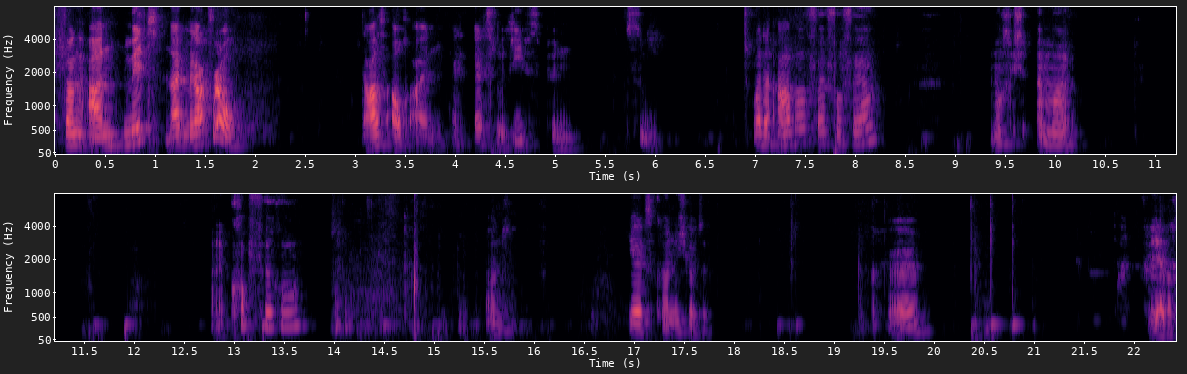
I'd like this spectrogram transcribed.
Ich fange an mit Night Mega Crow. Da ist auch ein Exklusiv-Pin zu. Warte, aber for Fair mache ich einmal meine Kopfhörer und Jetzt kann ich, warte. Okay. Ja, das.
